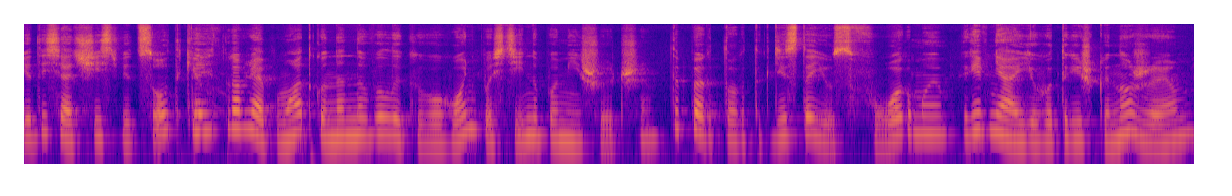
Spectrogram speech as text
56%. Я відправляю помадку на невеликий вогонь, постійно помішуючи. Тепер тортик дістаю з форми, рівняю його трішки ножем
